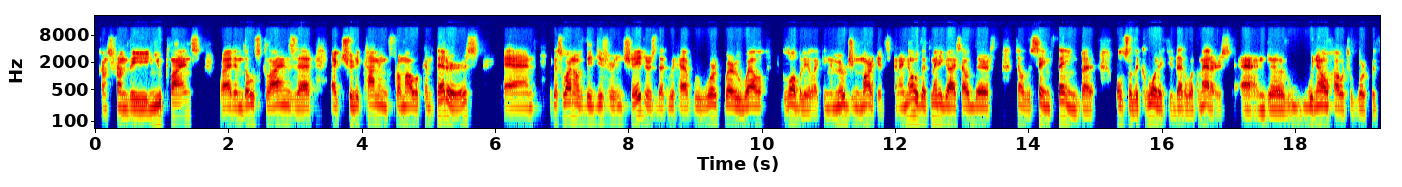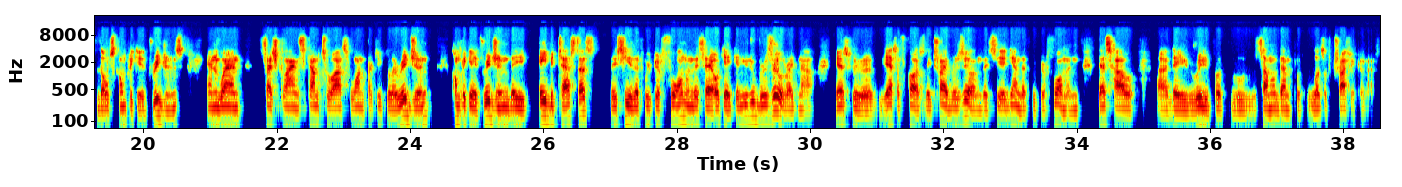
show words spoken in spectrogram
comes from the new clients right? And those clients that actually coming from our competitors. And because one of the differentiators that we have we work very well globally, like in emerging markets. And I know that many guys out there tell the same thing, but also the quality that what matters. And uh, we know how to work with those complicated regions. And when such clients come to us, one particular region, complicated region, they A/B test us. They see that we perform, and they say, "Okay, can you do Brazil right now?" Yes, we, yes, of course. They try Brazil, and they see again that we perform, and that's how uh, they really put. Some of them put lots of traffic on us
